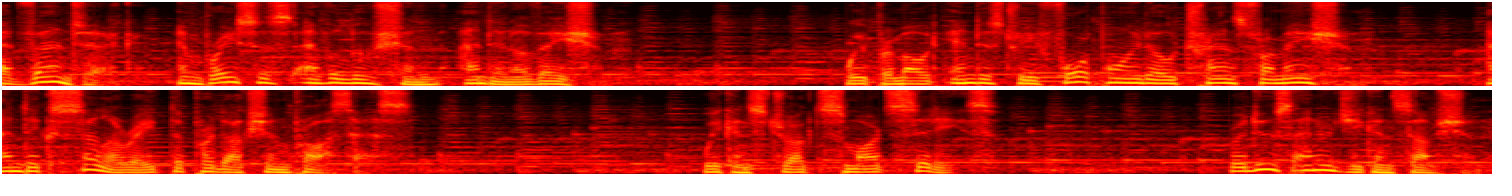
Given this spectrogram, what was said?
Advantech embraces evolution and innovation. We promote Industry 4.0 transformation and accelerate the production process. We construct smart cities, reduce energy consumption,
